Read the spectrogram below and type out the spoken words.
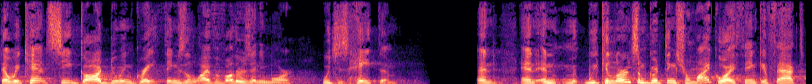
that we can't see God doing great things in the life of others anymore. We just hate them. And, and, and we can learn some good things from Michal, I think. In fact,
